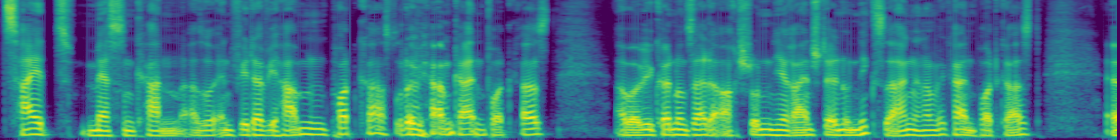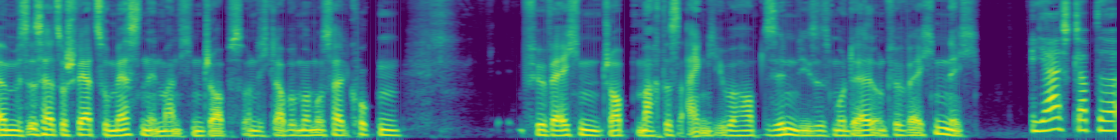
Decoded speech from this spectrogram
Zeit messen kann. Also entweder wir haben einen Podcast oder wir haben keinen Podcast, aber wir können uns halt acht Stunden hier reinstellen und nichts sagen, dann haben wir keinen Podcast. Ähm, es ist halt so schwer zu messen in manchen Jobs und ich glaube, man muss halt gucken, für welchen Job macht es eigentlich überhaupt Sinn, dieses Modell und für welchen nicht. Ja, ich glaube, da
